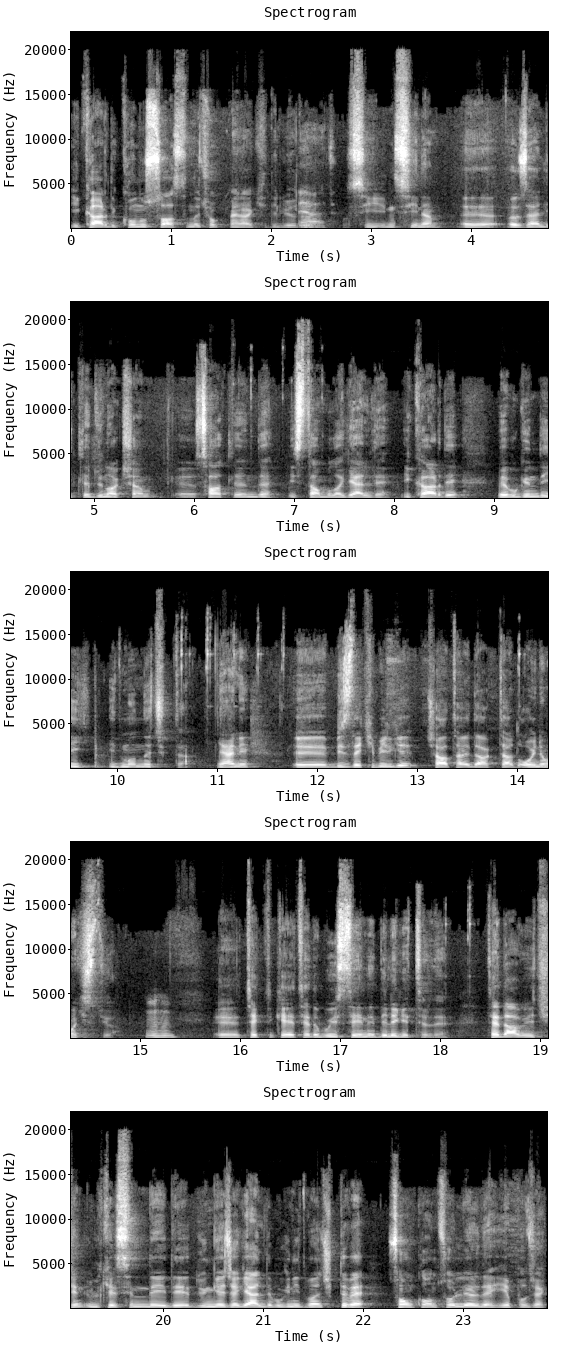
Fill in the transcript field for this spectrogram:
Icardi konusu aslında çok merak ediliyordu Evet. Si- Sinem. Ee, özellikle dün akşam e, saatlerinde İstanbul'a geldi Icardi ve bugün de ilk idmanına çıktı. Yani e, bizdeki bilgi Çağatay da aktardı oynamak istiyor. E, teknik heyete bu isteğini dile getirdi. Tedavi için ülkesindeydi. Dün gece geldi, bugün idmana çıktı ve son kontrolleri de yapılacak.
